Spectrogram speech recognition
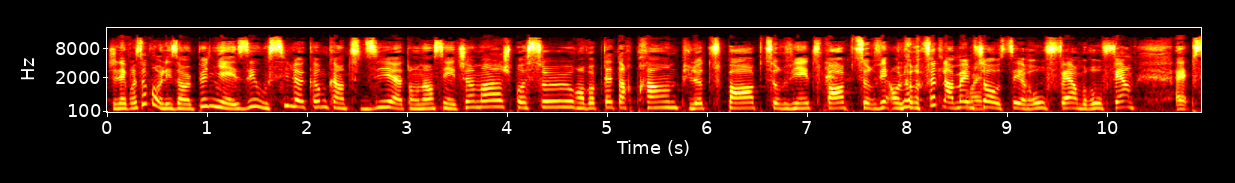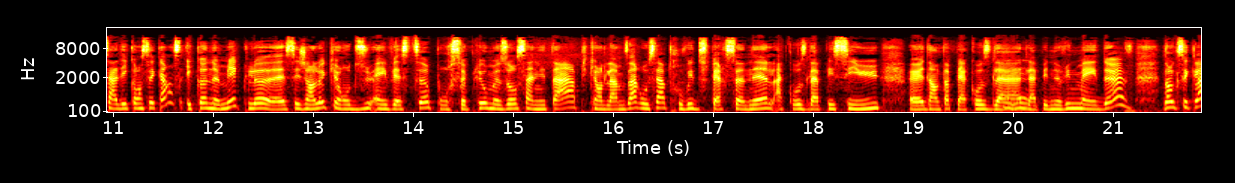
j'ai l'impression qu'on les a un peu niaisés aussi, là, comme quand tu dis à ton ancien chum, ah, je suis pas sûr, on va peut-être reprendre, puis là, tu pars, puis tu reviens, tu pars, puis tu reviens. On leur a fait la même chose, tu sais, roue ferme, roue ferme. Euh, puis ça a des conséquences économiques, là. Euh, ces gens-là qui ont dû investir pour se plier aux mesures sanitaires, puis qui ont de la misère aussi à trouver du personnel à cause de la PCU euh, dans le temps, puis à cause de la, de la pénurie de main-d'œuvre. Donc, c'est clair,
